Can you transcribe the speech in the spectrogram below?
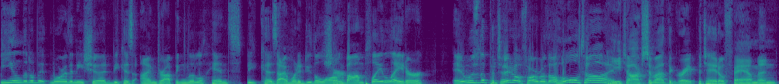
be a little bit more than he should because I'm dropping little hints because I want to do the long Sure. bomb play later. It was the potato farmer the whole time. He talks about the Great Potato Famine,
